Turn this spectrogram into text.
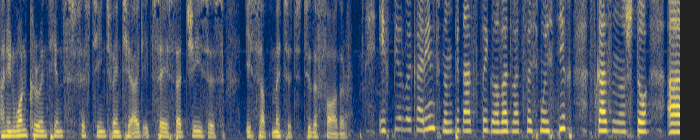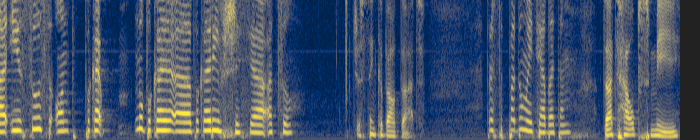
And in 1 Corinthians 15:28 it says that Jesus is submitted to the Father. И в 1 Коринфянам 15 глава 28 стих сказано, что а, Иисус, Он ну, а, покорившийся Отцу. Just think about that. Просто подумайте об этом. That helps me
